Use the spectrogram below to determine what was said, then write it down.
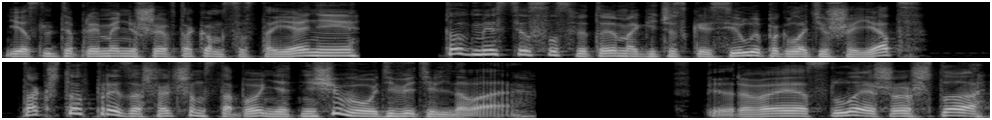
Если ты применишь ее в таком состоянии, то вместе со святой магической силой поглотишь и яд, так что в произошедшем с тобой нет ничего удивительного. Впервые слышу, что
